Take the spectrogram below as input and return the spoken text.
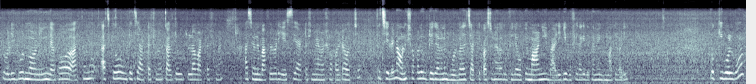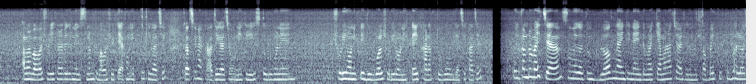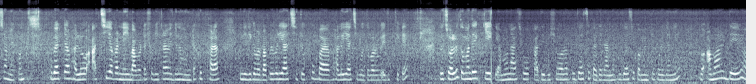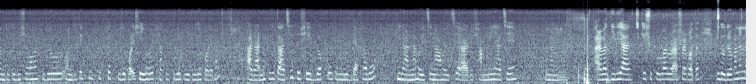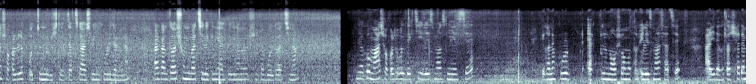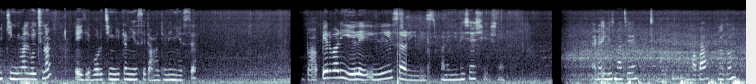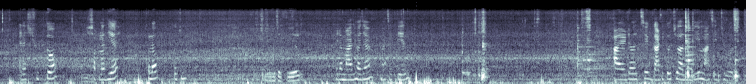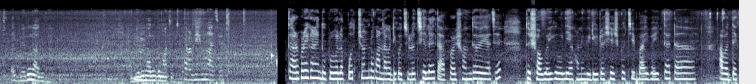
সবাইকে বলি, good morning. দেখো এখনও আজকেও উঠেছি আটটার সময়, কালকে উঠলাম আটটার সময়। আজকে মানে বাপের বাড়ি এসি আটটার সময় আমার সকালটা হচ্ছে। তো ছেলে না অনেক সকালে উঠে যায় মানে ভোরবেলা চারটে, পাঁচটা নাগাদ উঠে যায়। ওকে মা নিয়ে বাইরে গিয়ে বসে থাকে, যাতে আমি ঘুমাতে পারি। তো কী বলব, আমার বাবার শরীর খারাপের জন্য এসেছিলাম, তো বাবার শরীরটা এখন একটু ঠিক আছে। তো আজকে না কাজে গেছে, অনেক রিস্ক তবু মানে শরীর অনেকটাই দুর্বল, শরীর অনেকটাই খারাপ, তবুও গেছে কাজে। ওয়েলকাম টু মাই চ্যানেল সুমে গৌতম ব্লগ নাইনটি নাইন তোমরা কেমন আছো? আসলে তোমরা সবাই খুব খুব ভালো আছো। আমি এখন খুব একটা ভালো আছি, আবার নেই। বাবাটা শরীর খারাপ, এর জন্য মনটা খুব খারাপ। কিন্তু এদিকে আবার বাপের বাড়ি আছি, তো খুব ভালোই আছি বলতে পারব এদিক থেকে। তো চলো, তোমাদের কে কেমন আছো? কাদের বিশ্বকর্মা পুজো আছে, কাদের রান্না পুজো আছে কমেন্টটা করে জানিয়ে তো আমাদের অন্তত বিশ্বকর্মা পুজো অন্তত একটু টুকটাক পুজো করে, সেইভাবে ঠাকুর তুলে পুজো পুজো করে না। আর রান্না পুজো তো আছে তো সেই ব্লগটাও তোমাদের দেখাবো। কী রান্না হয়েছে, না হয়েছে, আর সামনেই আছে মানে আর আমার দিদি আজকে শুক্রবার আসার কথা, কিন্তু ওদের ওখানে না সকালবেলা প্রচণ্ড বৃষ্টি হচ্ছে, আজকে আসবে কী করে জানি না, আর কালকে আবার শনিবার ছেলেকে নিয়ে আসবে কিনা আমি সেটা বলতে পারছি না। দেখো মা, সকাল সকাল দেখছি ইলিশ মাছ নিয়ে এসছে, এখানে পুরো এক কিলো নশো মতন ইলিশ মাছ আছে, আর এই দেখো তার সাথে আমি চিংড়ি মাছ বলছিলাম, এই যে বড় চিংড়িটা নিয়ে এসছে, এটা আমার জন্যই নিয়ে এসছে। বাপের বাড়ি এলে ইলিশ আর ইলিশ মানে ইলিশের শেষ নেই এটা ইলিশ মাছে ভাপা নতুন এটা শুক্তো শাপলা দিয়ে খোলাও কচু। মাছের তেল। এটা মাছ ভাজা মাছের তেল। আর এটা হচ্ছে গাটি কচু আলু দিয়ে মাছের ঝোল। বেগুন আলু দিয়ে। বেগুন আলু দিয়ে মাছের ঝোল। তারপর বেগুন আছে। তারপরে এখানে দুপুরবেলা প্রচণ্ড কান্নাকাটি করছিল ছেলে, তারপর সন্ধে হয়ে গেছে। তো সবাইকে বলি এখনও ভিডিওটা শেষ করছি। Bye bye, ta-ta. আবার দেখ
